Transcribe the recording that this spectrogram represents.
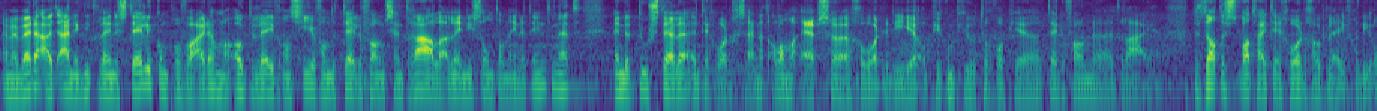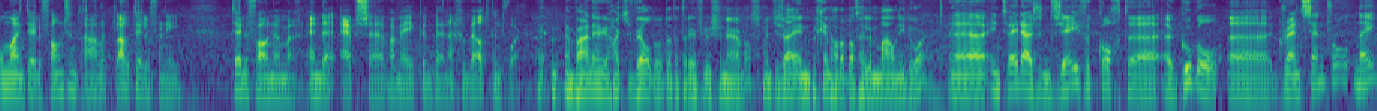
En we werden uiteindelijk niet alleen de telecomprovider, maar ook de leverancier van de telefooncentrale. Alleen die stond dan in het internet. En de toestellen. En tegenwoordig zijn dat allemaal apps uh, geworden die je op je computer of op je telefoon uh, draaien. Dus dat is wat wij tegenwoordig ook leveren. Die online telefooncentrale, cloudtelefonie telefoonnummer en de apps uh, waarmee je kunt bellen en gebeld kunt worden. En wanneer had je wel door dat het revolutionair was? Want je zei in het begin hadden we dat helemaal niet door. Uh, in 2007 kocht uh, Google Grand Central. Nee,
